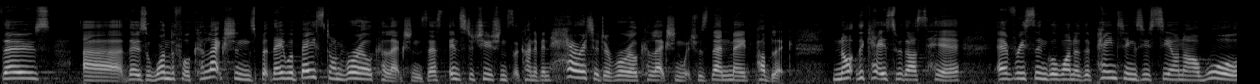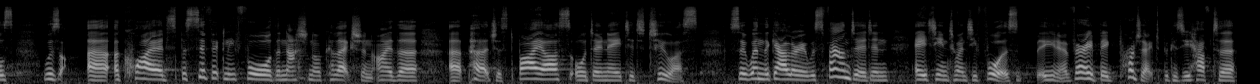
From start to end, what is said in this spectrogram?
Those uh, those are wonderful collections, but they were based on royal collections. There's institutions that kind of inherited a royal collection, which was then made public. Not the case with us here. Every single one of the paintings you see on our walls was uh, acquired specifically for the national collection, either uh, purchased by us or donated to us. So when the gallery was founded in 1824, it's you know, a very big project because you have to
